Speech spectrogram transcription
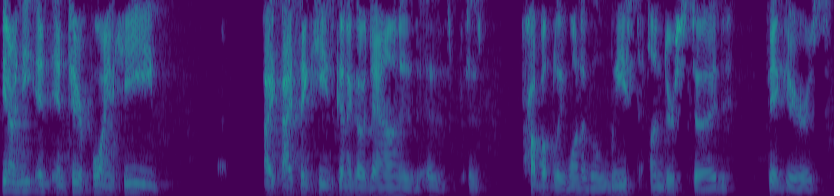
You know, and, he, and to your point, he, I, I think he's going to go down as, as, as probably one of the least understood figures,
